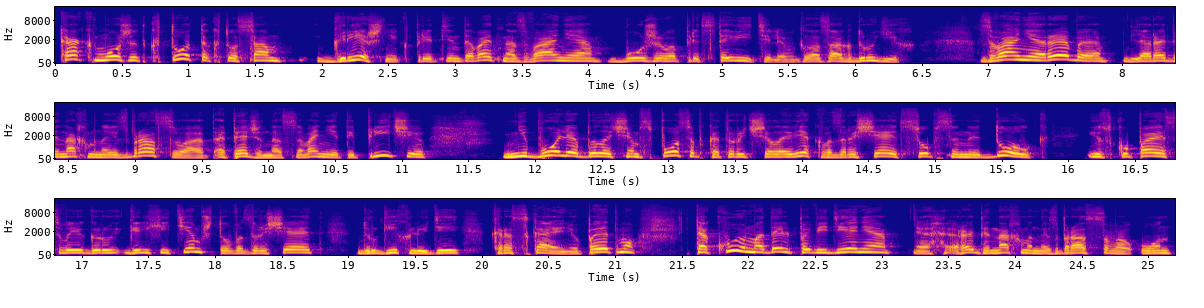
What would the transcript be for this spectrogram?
Как может кто-то, кто сам грешник, претендовать на звание Божьего представителя в глазах других? Звание Рэбе для Рабина Ахмана из Брасова, опять же, на основании этой притчи, не более было, чем способ, который человек возвращает собственный долг – искупая свои грехи тем, что возвращает других людей к раскаянию. Поэтому такую модель поведения э, Раби Нахман из Брасова он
